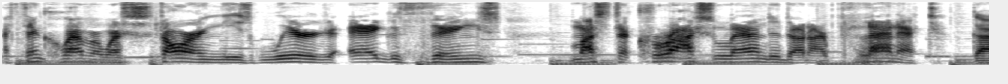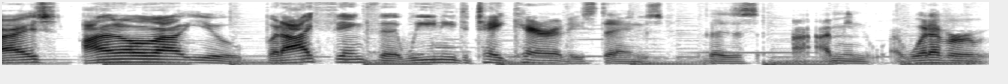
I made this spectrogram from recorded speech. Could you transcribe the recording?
I think whoever was storing these weird egg things must have crash landed on our planet. Guys, I don't know about you, but I think that we need to take care of these things. Because, I I mean, whatever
